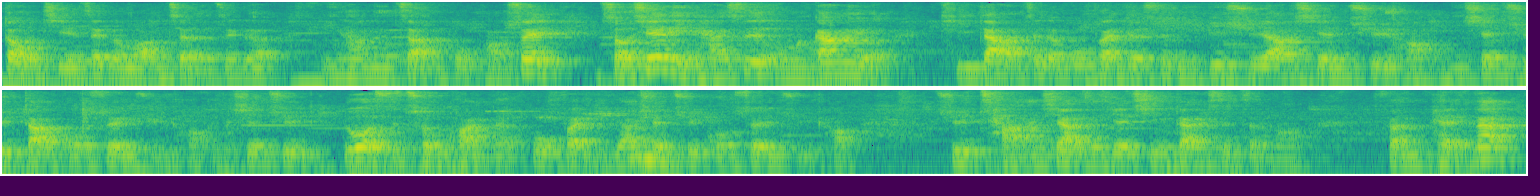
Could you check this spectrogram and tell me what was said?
冻结这个亡者的这个银行的账户哈。所以首先你还是我们刚刚有提到这个部分，就是你必须要先去哈，你先去到国税局哈，你先去，如果是存款的部分，你要先去国税局哈，去查一下这些清单是怎么分配。那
